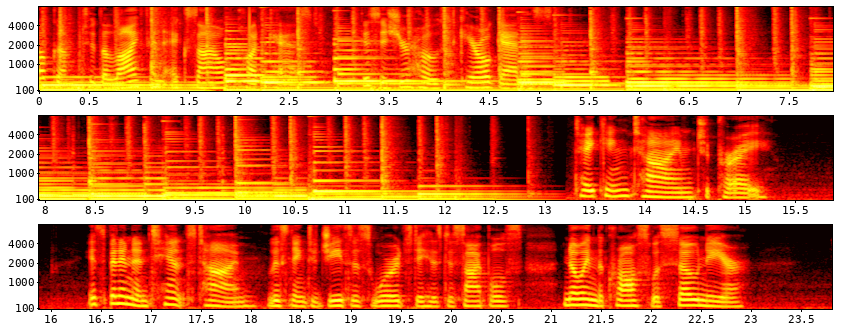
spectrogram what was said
Life in Exile podcast. This is your host, Carol Gaddis. Taking time to pray. It's been an intense time listening to Jesus' words to his disciples, knowing the cross was so near.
